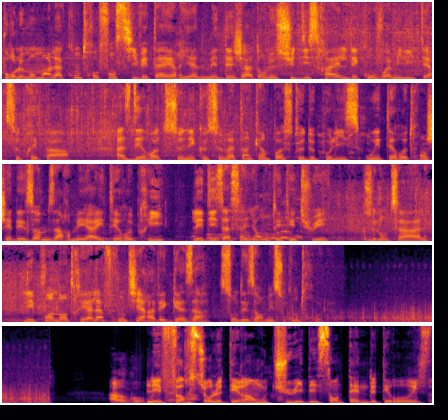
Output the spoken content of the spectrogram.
Pour le moment, la contre-offensive est aérienne, mais déjà dans le sud d'Israël, des convois militaires se préparent. À Sderot, ce n'est que ce matin qu'un poste de police où étaient retranchés des hommes armés a été repris. Les dix assaillants ont été tués. Selon Tsahal, les points d'entrée à la frontière avec Gaza sont désormais sous contrôle. Les forces sur le terrain ont tué des centaines de terroristes.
